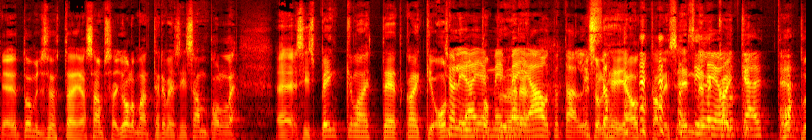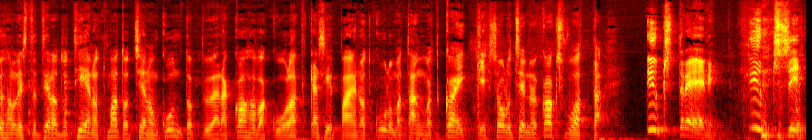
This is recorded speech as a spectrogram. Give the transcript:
eh, toimitusjohtaja Samsa Jolman, terveisiä Sampolle. Eh, Siis penkkilaitteet, kaikki on Se oli aiemmin meidän autotallissa. Se oli heidän autotallissa ennen. Kaikki käyttöä. hoppihallista tilatut hienot matot, siellä on kuntopyörä, kahvakuulat, käsipainot, kulmatangot, kaikki. Se on ollut siellä noin kaksi vuotta. Yksi treeni! Yksi!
